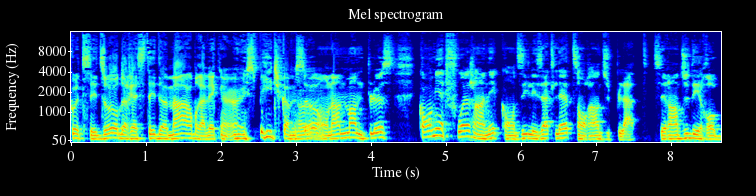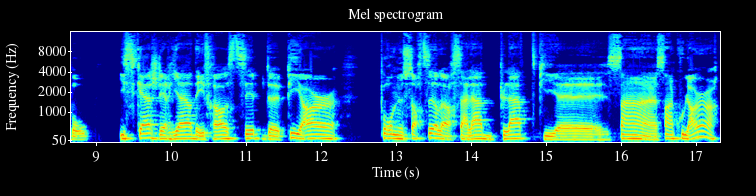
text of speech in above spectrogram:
Écoute, c'est dur de rester de marbre avec un, speech comme ça. On en demande plus. Combien de fois j'en ai qu'on dit les athlètes sont rendus plates, c'est rendu des robots. Ils se cachent derrière des phrases type de PR pour nous sortir leur salade plate puis euh, sans, sans couleur.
